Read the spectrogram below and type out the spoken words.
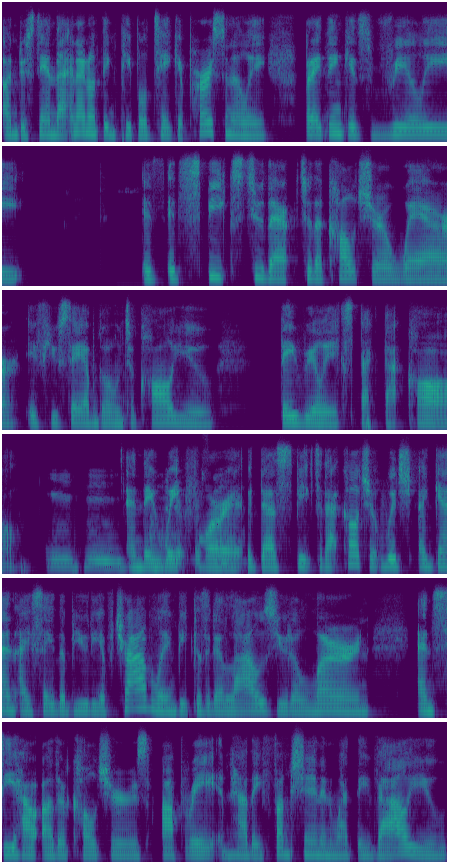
understand that. And I don't think people take it personally, but I think it's really it, it speaks to the to the culture where if you say I'm going to call you, they really expect that call Mm-hmm. and they 100%. wait for it. It does speak to that culture, which again, I say the beauty of traveling because it allows you to learn and see how other cultures operate and how they function and what they value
